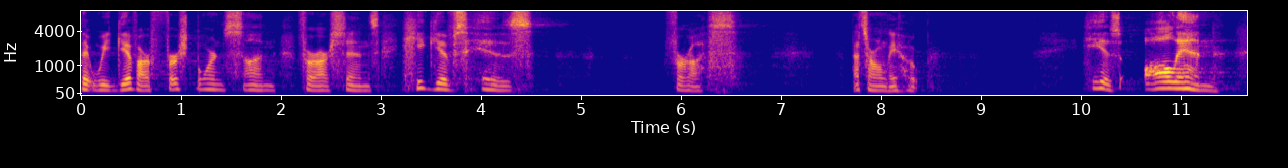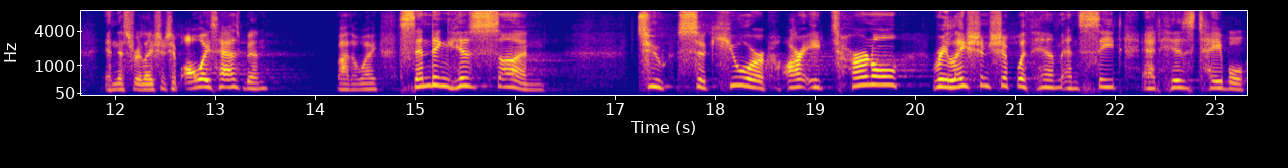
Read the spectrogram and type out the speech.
that we give our firstborn son for our sins, he gives his for us. That's our only hope. He is all in in this relationship, always has been, by the way, sending his son to secure our eternal relationship with him and seat at his table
